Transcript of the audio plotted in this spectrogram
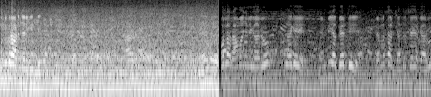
ముందుకు రావడం జరిగింది. రామాంజలి గారు అలాగే ఎంపీ అభ్యర్థి బెమ్మసాని చంద్రశేఖర్ గారు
